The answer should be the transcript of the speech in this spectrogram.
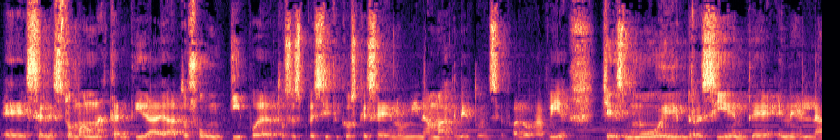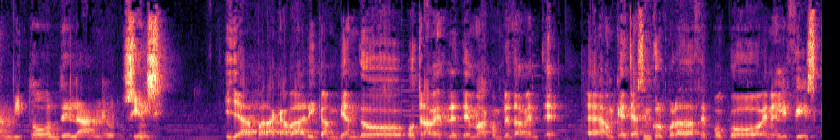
eh, se les toma una cantidad de datos o un tipo de datos específicos que se denomina magnetoencefalografía, que es muy reciente en el ámbito de la neurociencia. Y ya para acabar y cambiando otra vez de tema completamente, eh, aunque te has incorporado hace poco en el IFISC,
